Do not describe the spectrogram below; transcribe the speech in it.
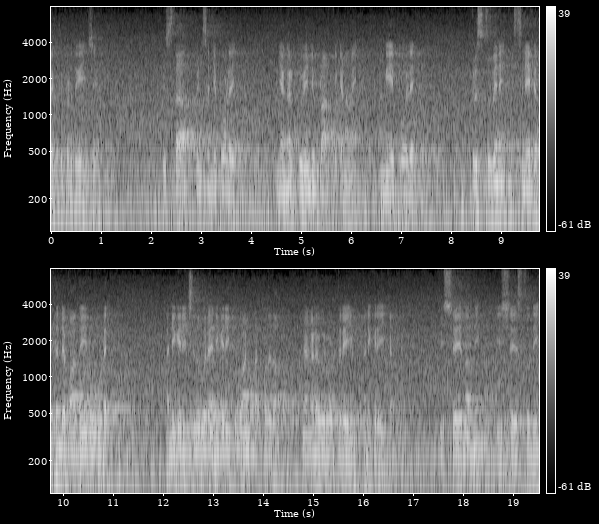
ശക്തിപ്പെടുത്തുകയും ചെയ്യാം. വിസ്ത വിൻസെന്റ് പോളെ ഞങ്ങൾക്ക് വേണ്ടി പ്രാർത്ഥിക്കണമേ. അങ്ങേപോലെ ക്രിസ്തുവിനെ സ്നേഹത്തിന്റെ പാതയിലൂടെ അനുകരിച്ചതുപോലെ അനുകരിക്കുവാൻ തക്കവിധം ഞങ്ങളെ ഓരോരുത്തരെയും അനുഗ്രഹിക്കണം. ഈശോയെ നന്ദി ഈശോയെ സ്തുതി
